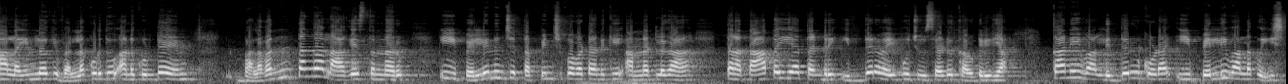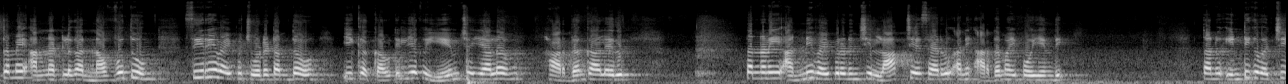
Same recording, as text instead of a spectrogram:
ఆ లైన్లోకి వెళ్ళకూడదు అనుకుంటే బలవంతంగా లాగేస్తున్నారు. ఈ పెళ్ళి నుంచి తప్పించుకోవటానికి అన్నట్లుగా తన తాతయ్య తండ్రి ఇద్దరి వైపు చూశాడు కౌటిల్య. కానీ వాళ్ళిద్దరూ కూడా ఈ పెళ్ళి వాళ్ళకు ఇష్టమే అన్నట్లుగా నవ్వుతూ సిరి వైపు చూడటంతో ఇక కౌటిల్యకు ఏం చేయాలో అర్థం కాలేదు. తనని అన్ని వైపుల నుంచి లాక్ చేశారు అని అర్థమైపోయింది. తను ఇంటికి వచ్చి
